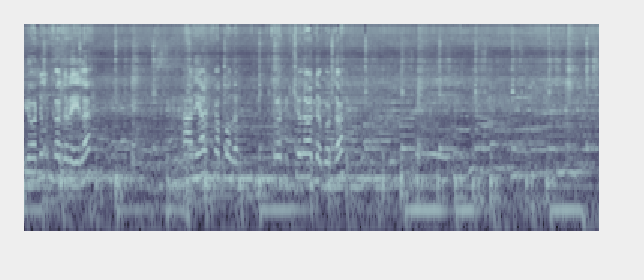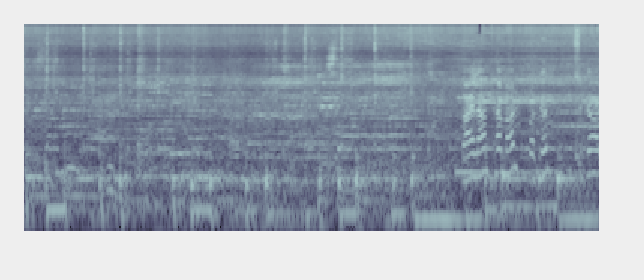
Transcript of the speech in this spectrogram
Gördüğüm kadarıyla. Her yer kapalı. Trafikçiler de burada. Tayland hemen bakın Sky e,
